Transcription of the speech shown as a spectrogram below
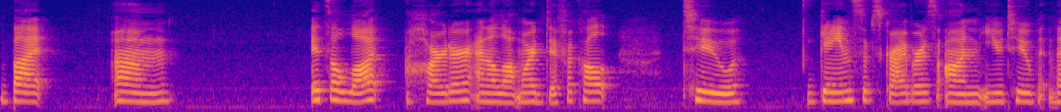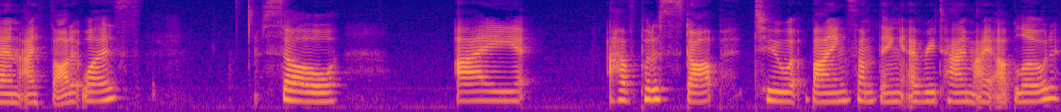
But um, it's a lot harder and a lot more difficult to gain subscribers on YouTube than I thought it was. So I have put a stop to buying something every time I upload.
